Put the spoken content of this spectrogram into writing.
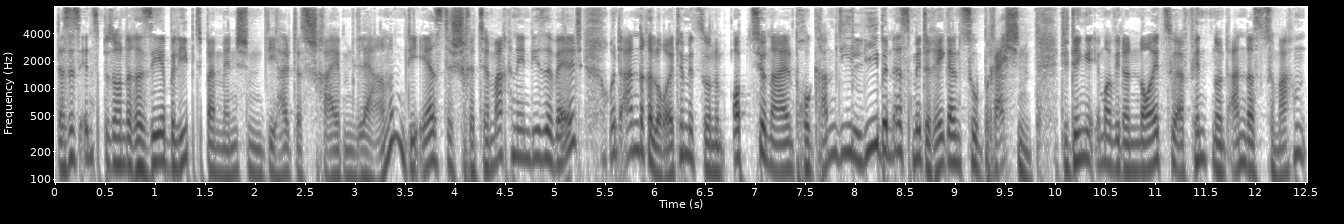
Das ist insbesondere sehr beliebt bei Menschen, die halt das Schreiben lernen, die erste Schritte machen in diese Welt und andere Leute mit so einem optionalen Programm, die lieben es, mit Regeln zu brechen, die Dinge immer wieder neu zu erfinden und anders zu machen.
